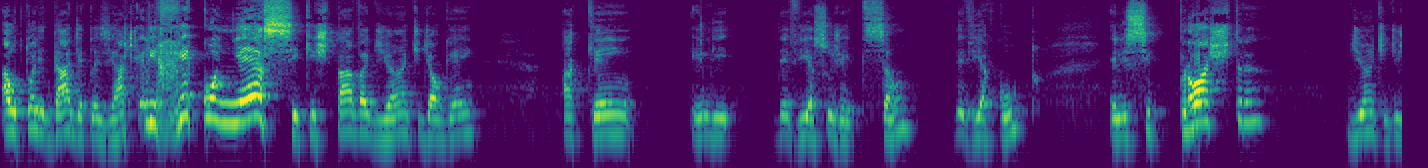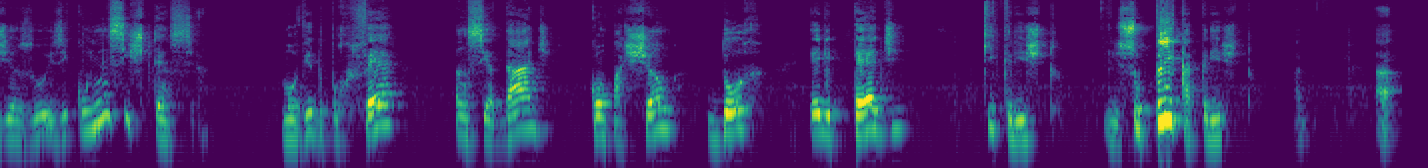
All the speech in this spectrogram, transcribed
autoridade eclesiástica, ele reconhece que estava diante de alguém a quem ele devia sujeição, devia culto, ele se prostra diante de Jesus e com insistência, movido por fé, ansiedade, compaixão, dor, ele pede que Cristo, ele suplica a Cristo a, a,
